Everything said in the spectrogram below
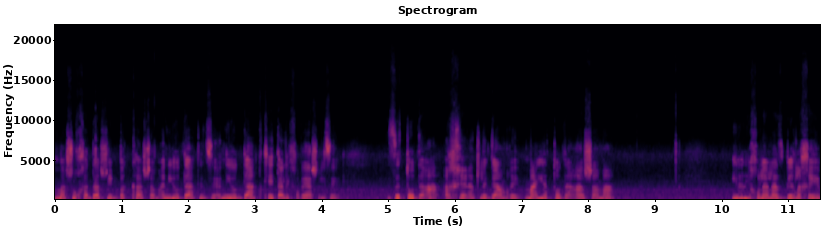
משהו חדש ייבקע שם, אני יודעת את זה, אני יודעת כי הייתה לי חוויה של זה. זו תודעה אחרת לגמרי. מהי התודעה שמה? אם אני יכולה להסביר לכם,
